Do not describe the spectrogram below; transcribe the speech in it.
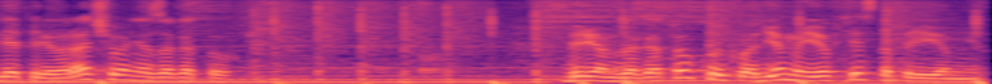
для переворачивания заготовки. Берем заготовку и кладем ее в тестоприемник.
